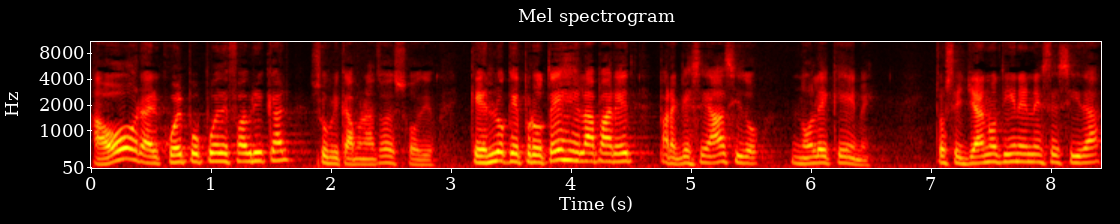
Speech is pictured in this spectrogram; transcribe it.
ahora el cuerpo puede fabricar su bicarbonato de sodio, que es lo que protege la pared para que ese ácido no le queme. Entonces ya no tiene necesidad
